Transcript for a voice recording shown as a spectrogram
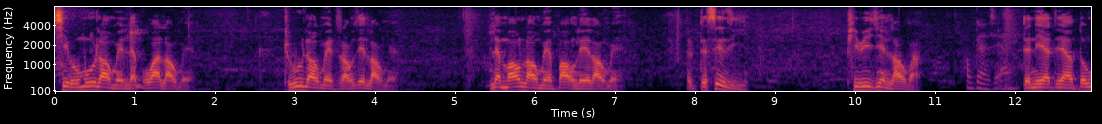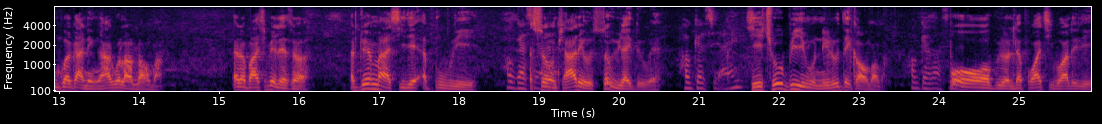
ခြေဘုံမိုးလောင်းမယ်လက်ဘွားလောင်းမယ် ဒူးလောင်းမယ်တောင်စစ်လောင်းမယ်လက်မောင်းလောင်းမယ်ပေါင်လေလောင်းမယ်တဆင့်စီဖြည်းဖြည်းချင်းလောင်းပါဟုတ်ကဲ့ဆရာကြီးတနေ့တနေ့သုံးခွက်ကနေငါးခွက်လောက်လောင်းပါအဲ့တော့ဘာရှိဖြစ်လဲဆိုတော့အတွင်းမှာရှိတဲ့အပူတွေဟုတ်ကဲ့ဆအရာစွန်ကြီးဖြားတွေကိုစုပ်ယူလိုက်သူပဲဟုတ်ကဲ့ဆရာကြီးရေချိုးပြီးရင်ကိုနေလို့သိပ်ကောင်းပါမှာဟုတ်ကဲ့ပါဆရာပေါ်ပြီးတော့လက်ဖွားချီပွားလေးတွေ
